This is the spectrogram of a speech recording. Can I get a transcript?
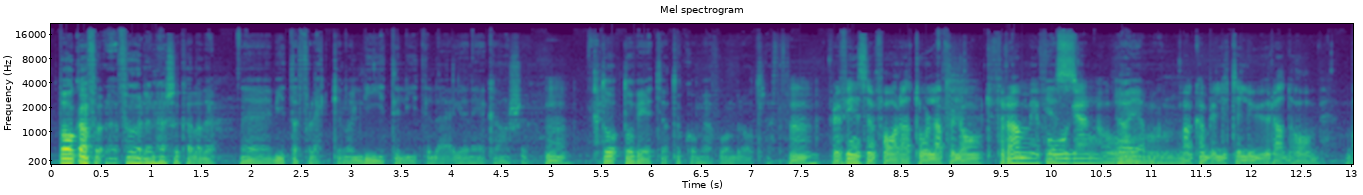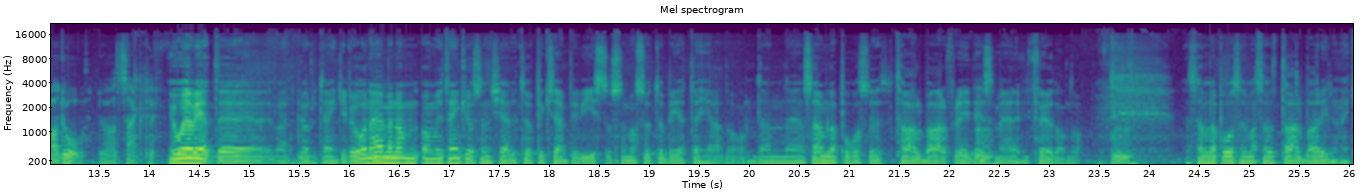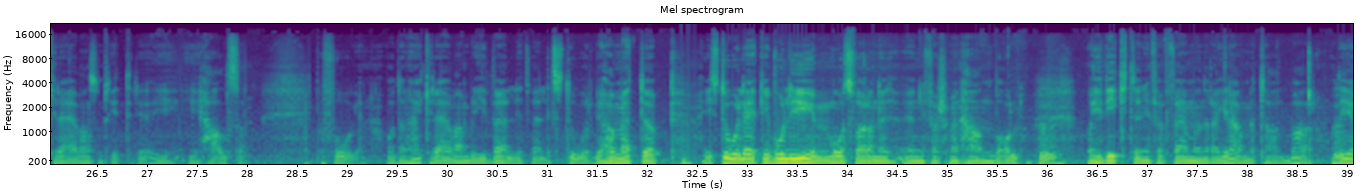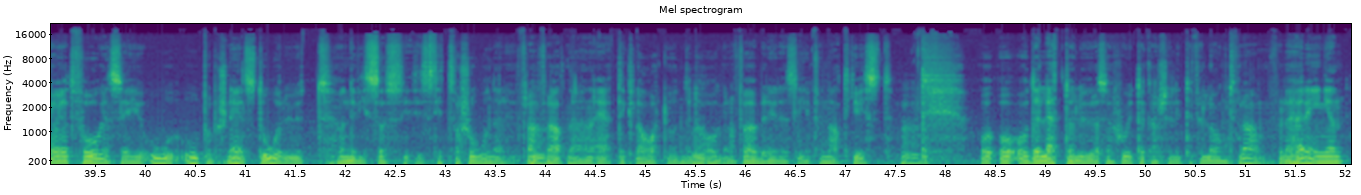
bakanför för den här så kallade eh, vita fläcken och lite, lite lägre ner kanske. Mm. Då, då vet jag att då kommer jag få en bra träff. Mm. För det finns en fara att hålla för långt fram i Yes. fågeln och Jajamän. man kan bli lite lurad av vad då? Du har sagt det. Jo, jag vet eh, vad, vad du tänker på. Jo, nej, Mm. men om, om vi tänker oss en tjädertupp exempelvis då, som har suttit och betat hela dagen. Den eh, samlar på sig tallbarr, för det är det Mm. som är födan då. Mm. Den samlar på sig en massa tallbarr i den här krävan som sitter i, i, i halsen på fågeln. Och den här krävan blir väldigt, väldigt stor. Vi har mätt upp i storlek, i volym motsvarande ungefär som en handboll. Mm. Och i vikt ungefär 500 gram med tallbarr. Och det Mm. gör ju att fågeln ser ju oproportionerligt stor ut under vissa si- situationer. Framförallt när han äter klart under Mm. dagen och förbereder sig inför nattkvist. Mm. Och, och, och det är lätt att lura sig att skjuta kanske lite för långt fram. För det här är Mm. ingen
